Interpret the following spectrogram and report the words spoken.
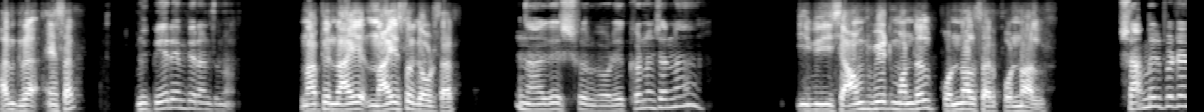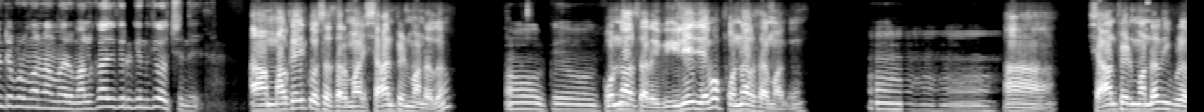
అది గ్రా ఏ సార్? మీ పేరు ఏం పేరు అంటున్నావు? నా పేరు నాగ నాగేశ్వర్ గౌడ్ సార్. నాగేశ్వర్ గౌడ్. ఎక్కడి నుంచి అన్న? ఇవి శాంపేట మండల్ పొన్నాల్ సార్ పొన్నాల్. షామీర్పేట అంటే ఇప్పుడు మన మరి మల్కాజ్గిరి కిందకి వచ్చింది. ఆ మల్కాజ్కి వస్తారు సార్ మా శాంపేట మండలం. ఓకే పొన్నాల్ సార్ విలేజ్ ఏమో పొన్నాల్ సార్ మాకు శాంపేట మండలం ఇప్పుడు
